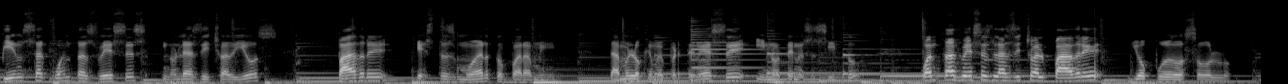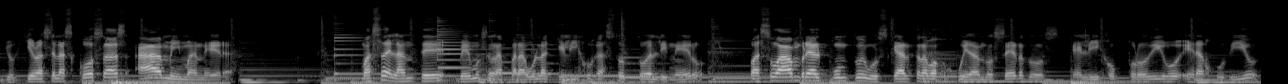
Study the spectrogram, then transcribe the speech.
piensa cuántas veces no le has dicho a Dios, Padre, estás muerto para mí, dame lo que me pertenece y no te necesito. ¿Cuántas veces le has dicho al Padre, yo puedo solo, yo quiero hacer las cosas a mi manera? Más adelante vemos en la parábola que el hijo gastó todo el dinero, pasó hambre al punto de buscar trabajo cuidando cerdos. El hijo pródigo era judío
